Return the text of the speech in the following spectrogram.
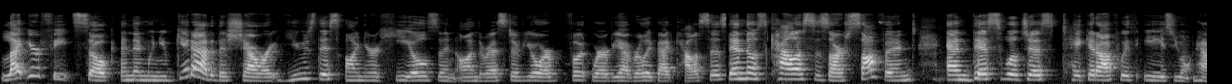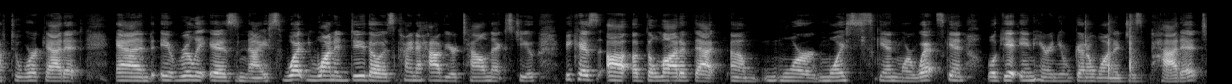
Let your feet soak. And then when you get out of the shower use this on your heels and on the rest of your foot wherever you have really bad calluses. Then those calluses are softened and this will just take it off with ease. You won't have to work at it. And it really is nice. What you want to do though is kind of have your towel next to you because uh, of the lot of that um, more moist skin more wet skin will get in here and you're going to want to just pat it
